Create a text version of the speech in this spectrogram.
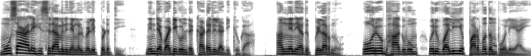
മൂസ അലഹിസ്ലാമിന് ഞങ്ങൾ വെളിപ്പെടുത്തി നിന്റെ വടികൊണ്ട് കടലിലടിക്കുക. അങ്ങനെ അത് പിളർന്നു. ഓരോ ഭാഗവും ഒരു വലിയ പർവതം പോലെയായി.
